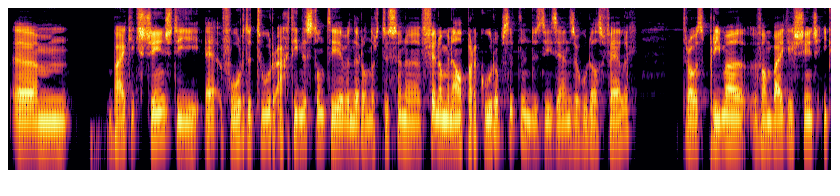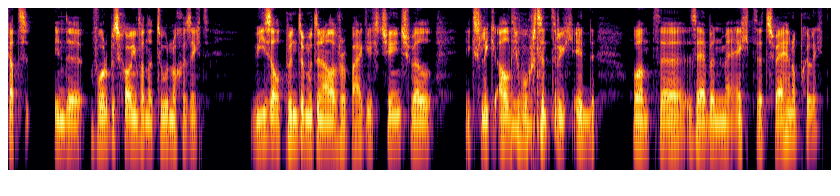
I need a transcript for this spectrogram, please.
Um, ehm, Bike Exchange, die eh, voor de Tour 18e stond, die hebben er ondertussen een fenomenaal parcours op zitten. Dus die zijn zo goed als veilig. Trouwens, prima van Bike Exchange. Ik had in de voorbeschouwing van de Tour nog gezegd: wie zal punten moeten halen voor Bike Exchange? Wel, ik slik al die woorden terug in want uh, zij hebben mij echt het zwijgen opgelegd.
